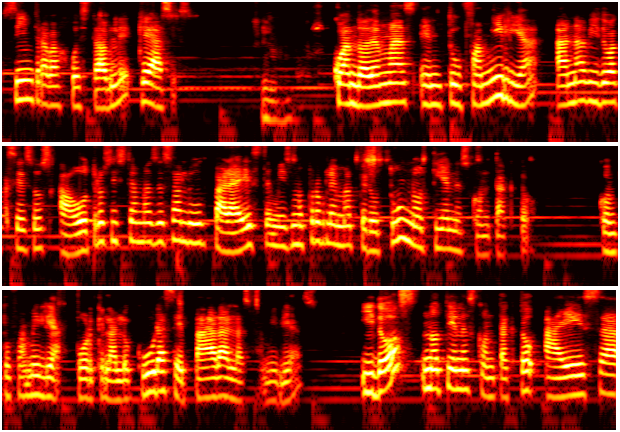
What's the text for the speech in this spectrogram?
sin trabajo estable, ¿qué haces? Sí cuando además en tu familia han habido accesos a otros sistemas de salud para este mismo problema, pero tú no tienes contacto con tu familia porque la locura separa a las familias. Y dos, no tienes contacto a esa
